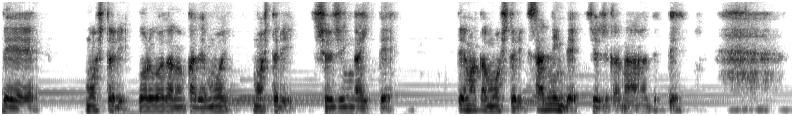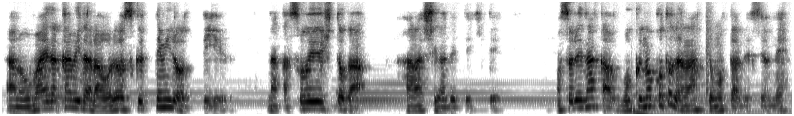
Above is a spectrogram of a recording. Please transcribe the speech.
で、もう一人、ゴルゴダの丘でもう一人囚人がいて、で、またもう一人、三人で十字架並んでて、あの、お前が神なら俺を救ってみろっていう、なんかそういう人が話が出てきて、ま、それなんか僕のことだなって思ったんですよね。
